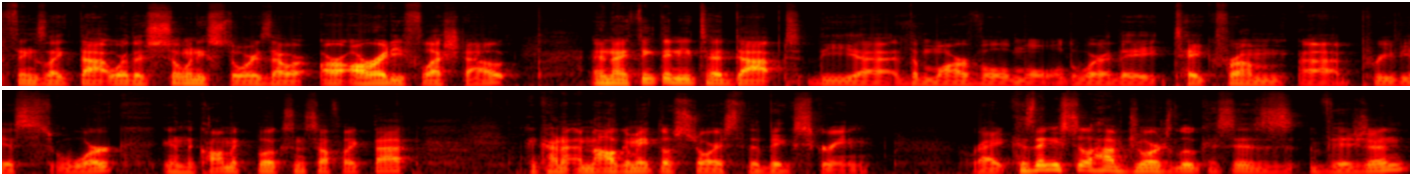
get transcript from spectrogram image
things like that, where there's so many stories that were, are already fleshed out. And I think they need to adapt the uh, the Marvel mold, where they take from uh, previous work in the comic books and stuff like that, and kind of amalgamate those stories to the big screen, right? Because then you still have George Lucas's vision,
